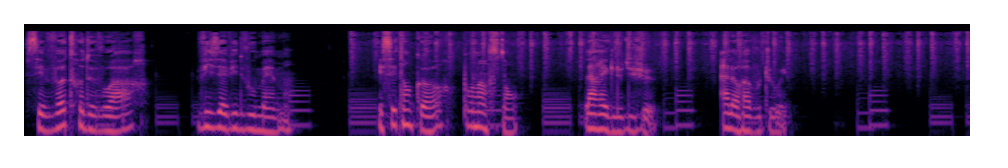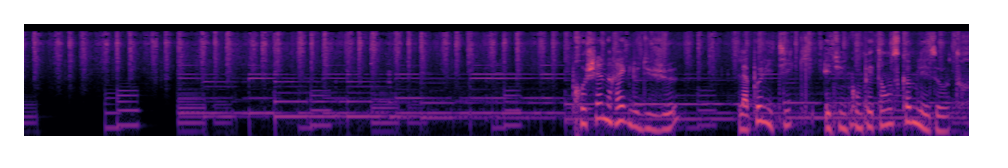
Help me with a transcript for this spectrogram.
C'est votre devoir vis-à-vis de vous-même. Et c'est encore, pour l'instant, la règle du jeu. Alors à vous de jouer. Prochaine règle du jeu, la politique est une compétence comme les autres.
